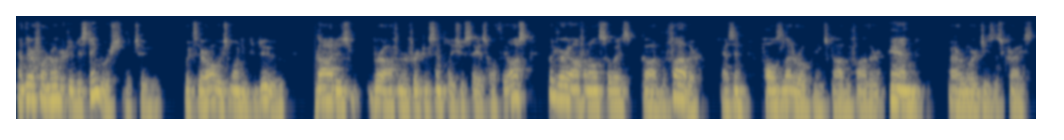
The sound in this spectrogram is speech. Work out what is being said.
And therefore, in order to distinguish the two, which they're always wanting to do, God is very often referred to simply, as you say, as Ho Theos, but very often also as God the Father, as in Paul's letter openings, God the Father and our Lord Jesus Christ.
